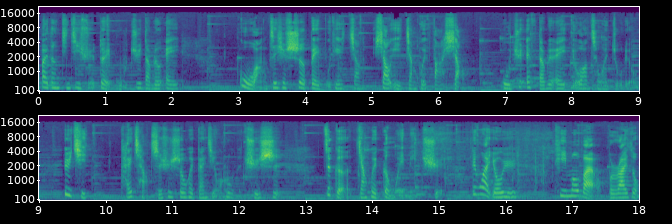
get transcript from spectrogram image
拜登经济学对五 GWA 过往这些设备补贴将效益将会发酵，五 GFWA 有望成为主流。预期台厂持续收回干净网络的趋势，这个将会更为明确。另外，由于 T-Mobile、Verizon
